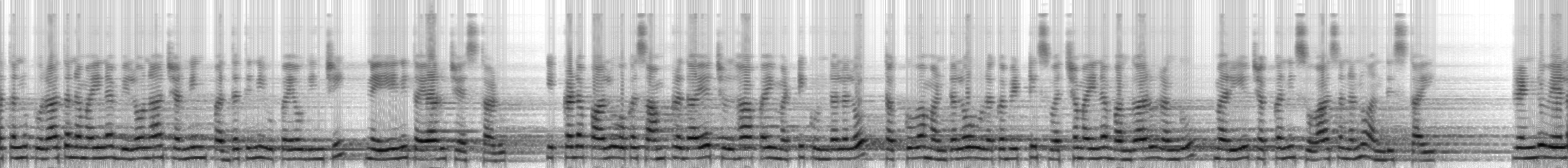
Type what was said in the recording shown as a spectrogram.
అతను పురాతనమైన బిలోనా చర్నింగ్ పద్ధతిని ఉపయోగించి నెయ్యిని తయారు చేస్తాడు. ఇక్కడ పాలు ఒక సాంప్రదాయ చుల్హాపై మట్టి కుండలలో తక్కువ మంటలో ఉడకబెట్టి స్వచ్ఛమైన బంగారు రంగు మరియు చక్కని సువాసనను అందిస్తాయి. రెండు వేల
